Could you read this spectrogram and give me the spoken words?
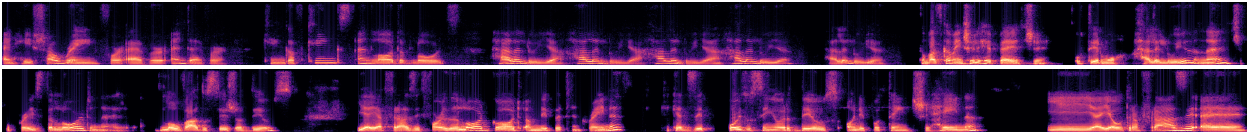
And he shall reign for ever and ever King of Kings and Lord of Lords. Hallelujah, hallelujah, hallelujah, hallelujah, hallelujah. Então, basicamente, ele repete o termo hallelujah, né? Tipo, praise the Lord, né? Louvado seja Deus. E aí a frase, for the Lord God omnipotent reigneth, que quer dizer, pois o Senhor Deus onipotente reina. E aí a outra frase é,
